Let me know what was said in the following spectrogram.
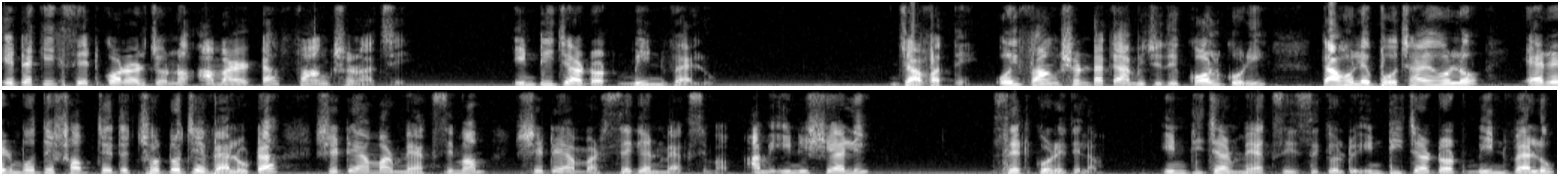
এটাকে সেট করার জন্য আমার একটা ফাংশন আছে ইন্টিজার ডট মিন ভ্যালু জাভাতে। ওই ফাংশনটাকে আমি যদি কল করি, তাহলে বোঝায় হলো অ্যারের মধ্যে সবচেয়ে ছোট যে ভ্যালুটা, সেটাই আমার ম্যাক্সিমাম, সেটাই আমার সেকেন্ড ম্যাক্সিমাম। আমি ইনিশিয়ালি সেট করে দিলাম। integer max is equal to integer dot min value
